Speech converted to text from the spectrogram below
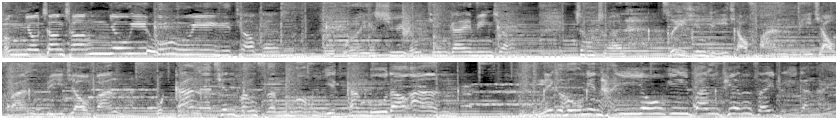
朋友常常有意无意调侃，也许有天改名叫周传。最近比较烦，比较烦，比较烦，我看了前方怎么也看不到岸，那个后面还有一半天在追赶。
